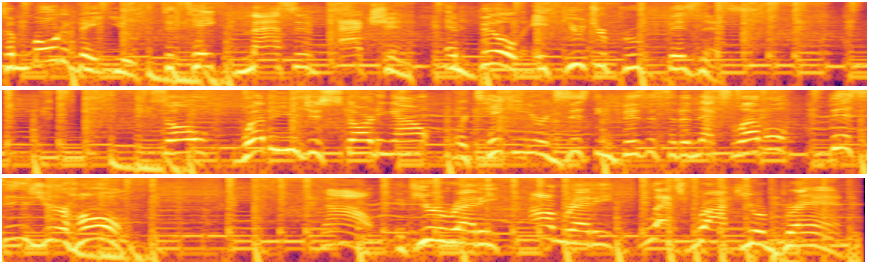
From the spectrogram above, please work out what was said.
to motivate you to take massive action and build a future proof business. So, whether you're just starting out or taking your existing business to the next level, this is your home. Now, if you're ready, I'm ready. Let's rock your brand.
